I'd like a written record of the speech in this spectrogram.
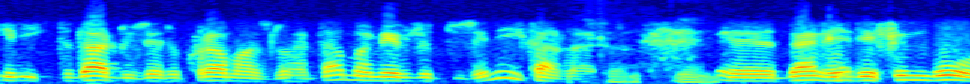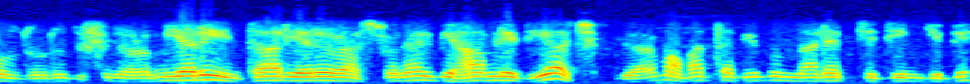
bir iktidar düzeni kuramazlardı ama mevcut düzeni yıkarlardı. E, ben hedefin bu olduğunu düşünüyorum. Yarı intihar yarı rasyonel bir hamle diye açıklıyorum ama tabii bunlar hep dediğim gibi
